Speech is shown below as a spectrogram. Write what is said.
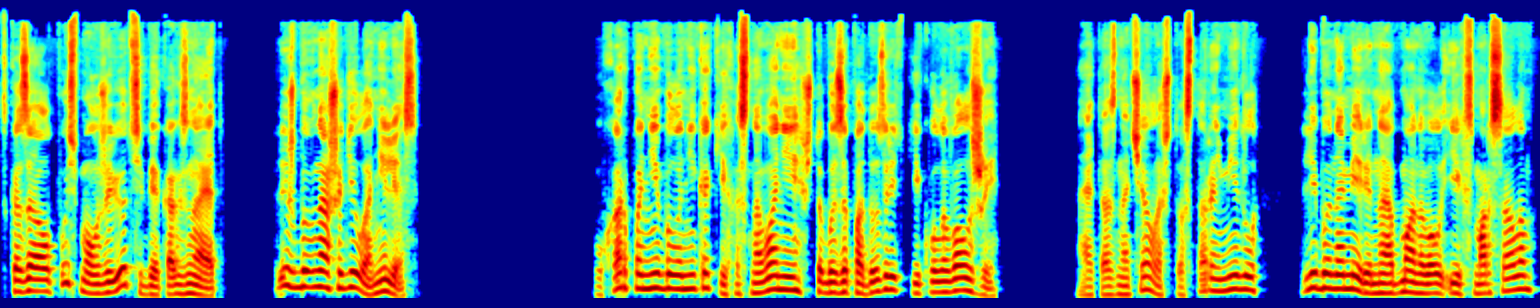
Сказал, пусть, мол, живет себе, как знает, лишь бы в наши дела не лез. У Харпа не было никаких оснований, чтобы заподозрить Кикула во лжи. А это означало, что старый Мидл либо намеренно обманывал их с Марсалом,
